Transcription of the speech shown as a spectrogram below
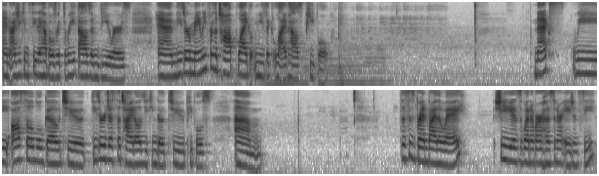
And as you can see, they have over 3,000 viewers. And these are mainly for the top like Music Live House people. Next, we also will go to, these are just the titles. You can go to people's, um, this is Bren, by the way. She is one of our hosts in our agency.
